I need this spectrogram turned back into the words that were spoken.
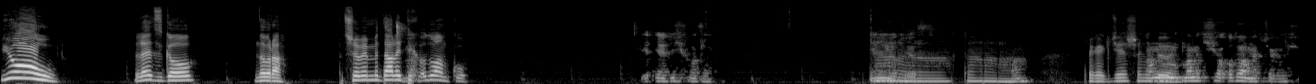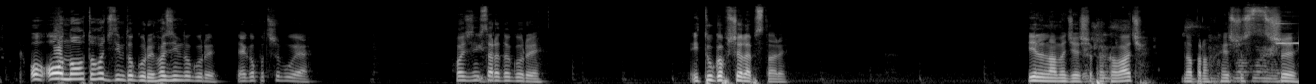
Yo! Let's go. Dobra. Potrzebujemy dalej No. tych odłamków. Ja, ja gdzieś chodzę. Nie, nie, tu jest. Tarara, tarara. Czekaj, gdzie jeszcze nie Mam, byłem? mam jakiś odłamek czegoś. O, o, no, to chodź z nim do góry, chodź z nim do góry. Ja go potrzebuję. Chodź z nim, stary, do góry. I tu go przylep, stary. Ile nam będzie jeszcze Jeszcze z- brakować? Dobra, z- jeszcze z dwa trzy.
